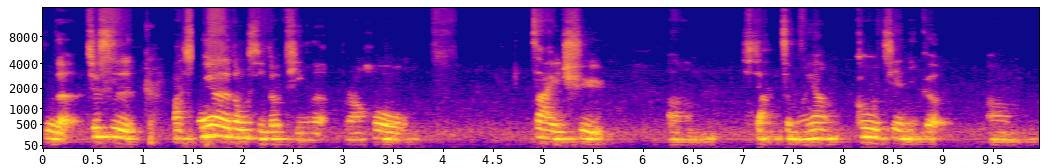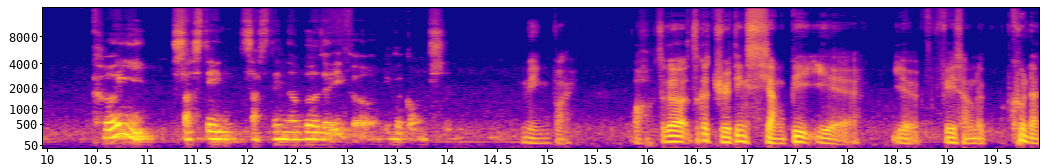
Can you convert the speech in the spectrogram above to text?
是的，就是把所有的东西都停了，然后再去嗯想怎么样构建一个嗯可以 sustain sustainable 的一个一个公司。明白。哇，这个这个决定想必也也非常的困难。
